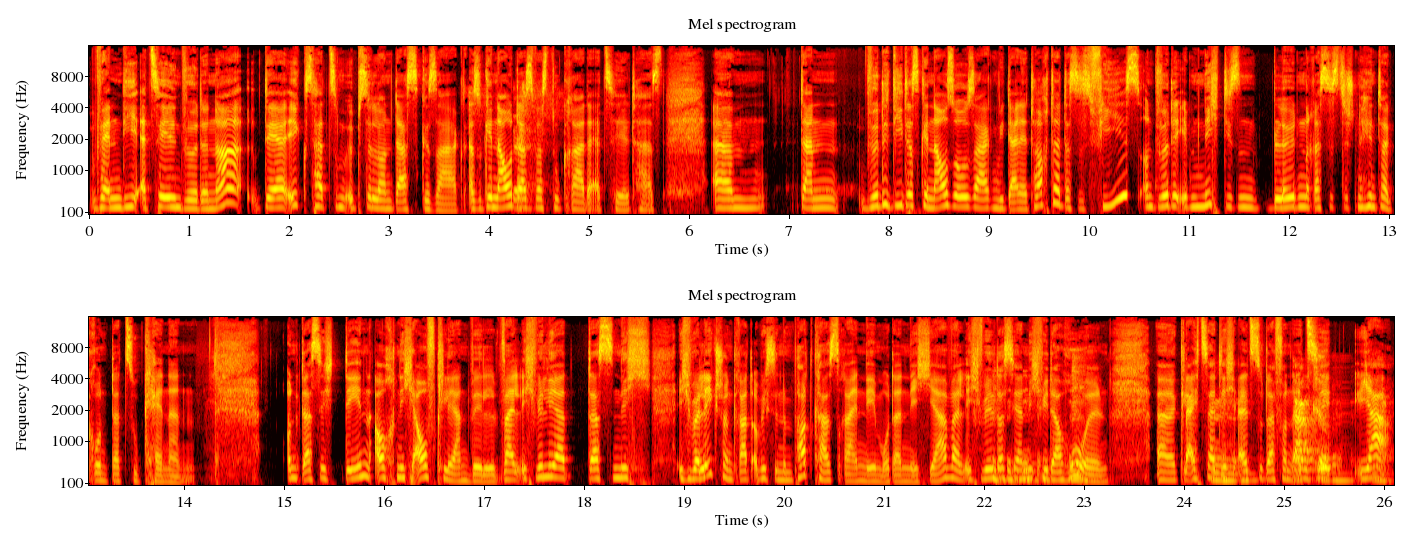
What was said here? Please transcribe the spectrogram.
wenn die erzählen würde, ne, der X hat zum Y das gesagt. Also genau das, was du gerade erzählt hast. Ähm, dann würde die das genauso sagen wie deine Tochter, das ist fies und würde eben nicht diesen blöden rassistischen Hintergrund dazu kennen. Und dass ich den auch nicht aufklären will, weil ich will ja das nicht, ich überlege schon gerade, ob ich es in einen Podcast reinnehme oder nicht, ja, weil ich will das ja nicht wiederholen. Äh, gleichzeitig, als du davon erzählt, ja, ja,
